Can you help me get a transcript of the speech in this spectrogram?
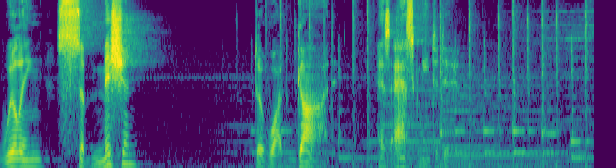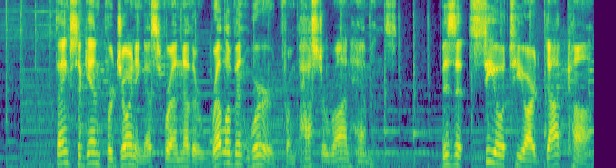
willing submission to what God has asked me to do. Thanks again for joining us for another relevant word from Pastor Ron Hammonds. Visit cotr.com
